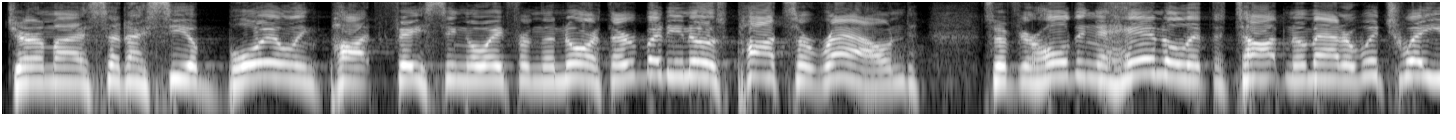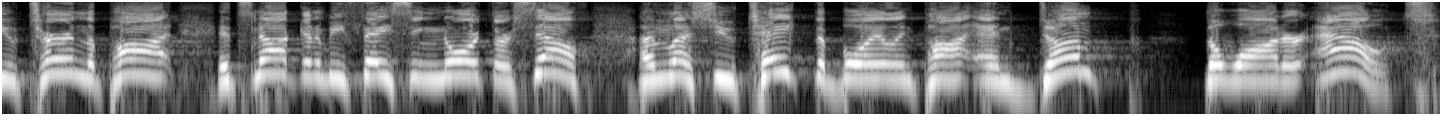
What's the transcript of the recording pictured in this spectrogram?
Jeremiah said, I see a boiling pot facing away from the north. Everybody knows pots are round. So if you're holding a handle at the top, no matter which way you turn the pot, it's not going to be facing north or south unless you take the boiling pot and dump the water out.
